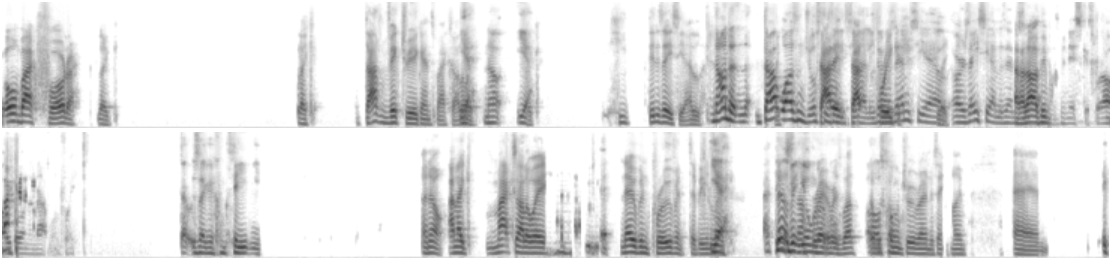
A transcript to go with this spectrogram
going back further, like, like that victory against Max Holloway. yeah, no, yeah. Like, he did his ACL. like, Not a, that Like, wasn't just that his is- that ACL. Done his freakish, MCL like- or his ACL, his MCL, a lot of people- meniscus were all going on that one fight. That was like a completely I know, and like Max Holloway had now been proven to be like yeah, a Little bit younger, operator as well. That was coming through around the same time. Um, it,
